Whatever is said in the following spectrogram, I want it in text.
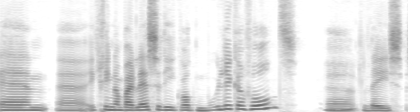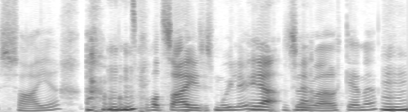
En eh, ik ging dan bij lessen die ik wat moeilijker vond. Eh, Mhm. lees saaier. Mhm. Want wat saai is, is moeilijk. Ja. Dat zullen ja. we wel herkennen. Mhm.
